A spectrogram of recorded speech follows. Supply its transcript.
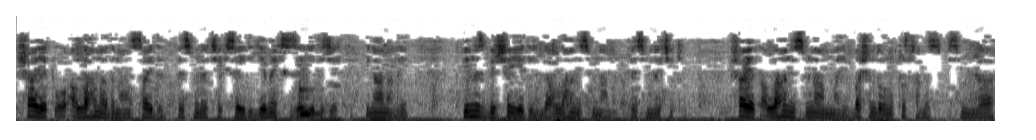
şayet o Allah'ın adını ansaydı, besmele çekseydi yemek size yetecekti. Binaenaleyh biriniz bir şey yediğinde Allah'ın ismini anın, besmele çekin. Şayet Allah'ın ismini anmayı başında unutursanız Bismillah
